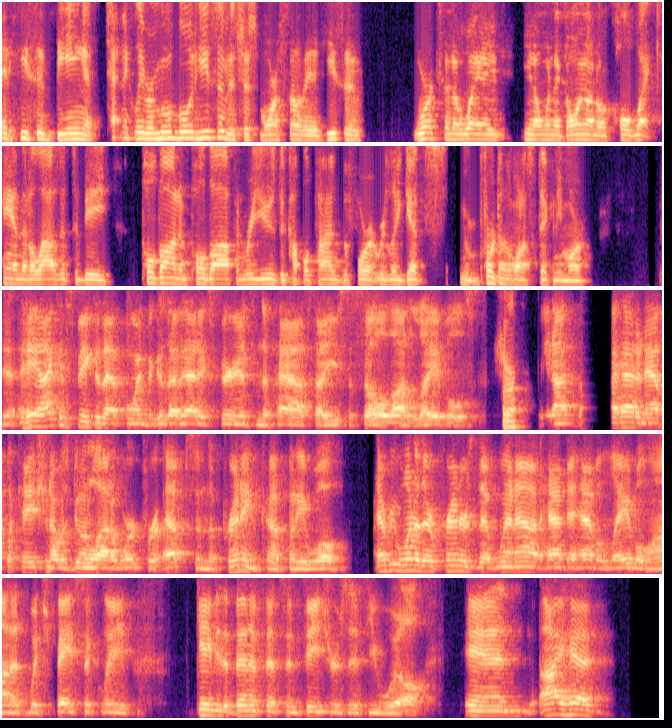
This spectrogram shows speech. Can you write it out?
adhesive being a technically removable adhesive. It's just more so the adhesive works in a way, you know, when they're going onto a cold wet can that allows it to be pulled on and pulled off and reused a couple times before it really gets before it doesn't want to stick anymore. Yeah. Hey, I can speak to that point because I've had experience in the past. I used to sell a lot of labels. Sure. And I, I had an application. I was doing a lot of work for Epson, the printing company. Well, every one of their printers that went out had to have a label on it, which basically gave you the benefits and features, if you will. And I had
